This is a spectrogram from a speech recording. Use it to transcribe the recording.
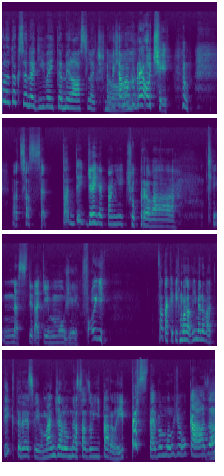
Ale tak se nedívejte, milá slečno. Když já mám dobré oči. No co se tady děje, paní Čuprová? Ti nestydatí muži. Fuj. No taky bych mohla vyjmenovat ty, které svým manželům nasazují parohy. Prstem můžu ukázat.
